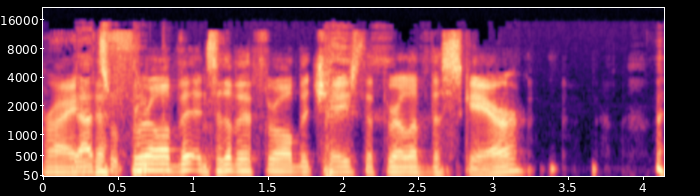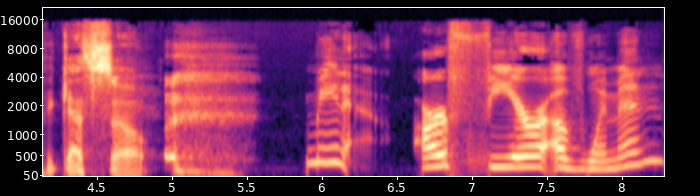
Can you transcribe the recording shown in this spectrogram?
right. That's the what thrill of it instead of the thrill of the chase, the thrill of the scare. I guess so. I mean, our fear of women,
